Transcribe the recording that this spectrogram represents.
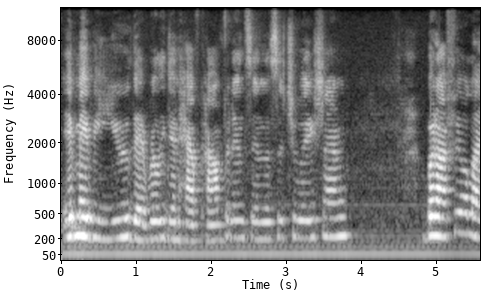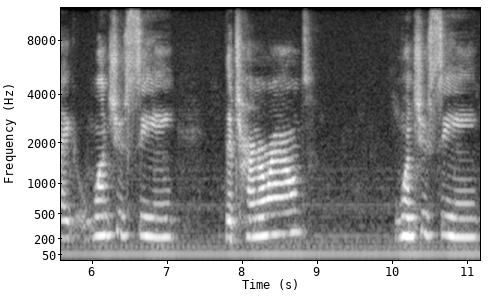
It may be you that really didn't have confidence in the situation. But I feel like once you see the turnaround, once you see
